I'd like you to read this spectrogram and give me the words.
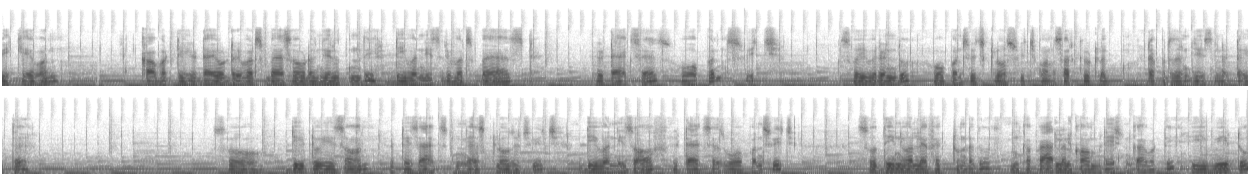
VK one కాబట్టి డయోడ్ రివర్స్ బయాస్ అవ్వడం జరుగుతుంది. D one is reverse biased it acts as open switch so ఇవి రెండు ఓపెన్ స్విచ్ క్లోజ్ స్విచ్ మన సర్క్యూట్లో రిప్రజెంట్ చేసినట్టయితే. So D two is on it is acting as closed switch D one is off it acts as open switch so దీనివల్ల ఎఫెక్ట్ ఉండదు. ఇంకా ప్యారలల్ కాంబినేషన్ కాబట్టి ఈ V two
